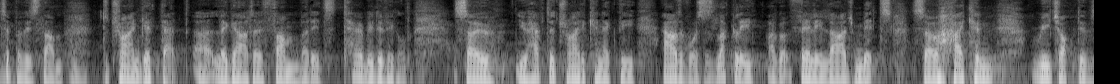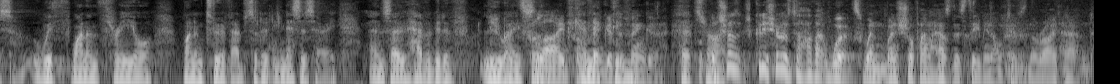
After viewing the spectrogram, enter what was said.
tip of his thumb to try and get that uh, legato thumb, but it's terribly difficult. So you have to try to connect the outer voices. Luckily, I've got fairly large mitts, so I can reach octaves with one and three or one and two if absolutely necessary, and so have a bit of leeway Could for slide from finger to finger. That's Well, right. show- could you show us how that works when, when Chopin has this theme in octaves in the right hand?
